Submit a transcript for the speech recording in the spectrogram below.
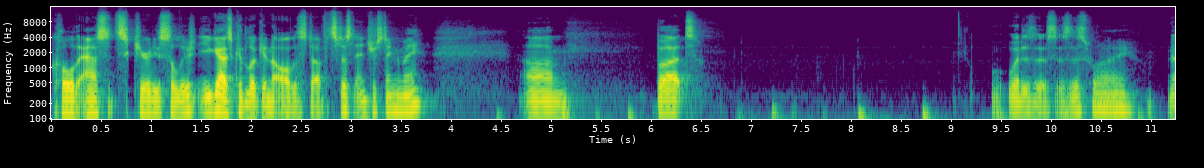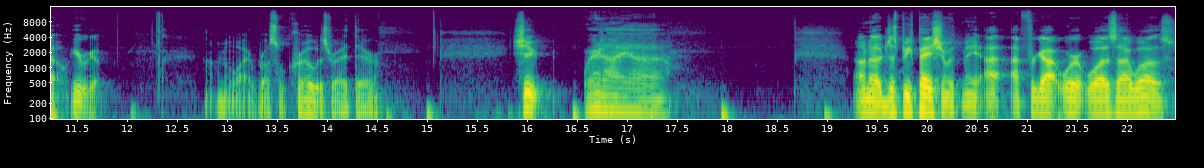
Cold asset security solution. You guys could look into all this stuff. It's just interesting to me. Um, but what is this? Is this what I? No, here we go. I don't know why Russell Crowe is right there. Shoot, where did I? uh Oh no, just be patient with me. I, I forgot where it was I was.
